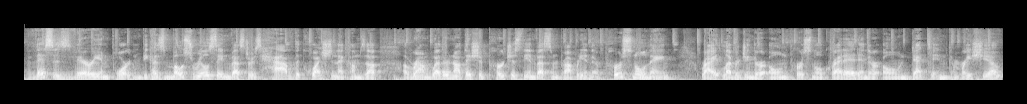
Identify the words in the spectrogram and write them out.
This is very important because most real estate investors have the question that comes up around whether or not they should purchase the investment property in their personal name, right? Leveraging their own personal credit and their own debt to income ratio,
